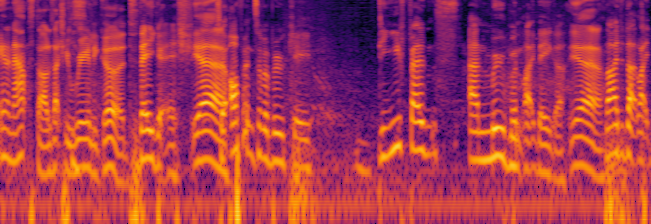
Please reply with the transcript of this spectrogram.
and out style is actually He's- really good. Vega-ish. Yeah. So offensive Ibuki, defense and movement like Vega. Yeah. Like, I did that like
